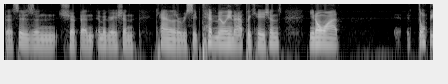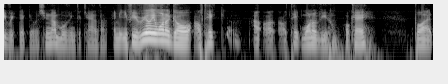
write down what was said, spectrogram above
the Citizenship and Immigration Canada received 10 million applications. You know what? Don't be ridiculous. You're not moving to Canada. I mean, if you really want to go, I'll take, I'll, I'll, I'll take one of you, okay? But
